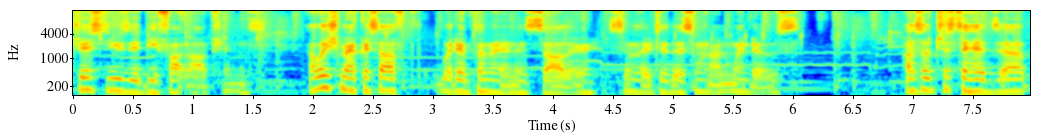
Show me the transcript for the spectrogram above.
Just use the default options. I wish Microsoft would implement an installer similar to this one on Windows. Also just a heads up,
